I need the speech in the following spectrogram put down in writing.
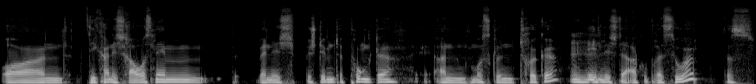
Und die kann ich rausnehmen, wenn ich bestimmte Punkte an Muskeln drücke, mhm. ähnlich der Akupressur. Das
